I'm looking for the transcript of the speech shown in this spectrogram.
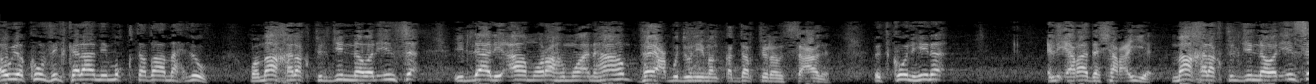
أو يكون في الكلام مقتضى محذوف. وما خلقت الجن والإنس إلا لآمرهم وأنهاهم فيعبدوني من قدرت له السعادة. تكون هنا الإرادة شرعية. ما خلقت الجن والإنس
